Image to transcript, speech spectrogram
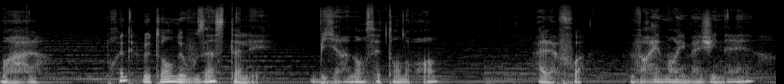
Voilà, prenez le temps de vous installer bien dans cet endroit, à la fois vraiment imaginaire,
